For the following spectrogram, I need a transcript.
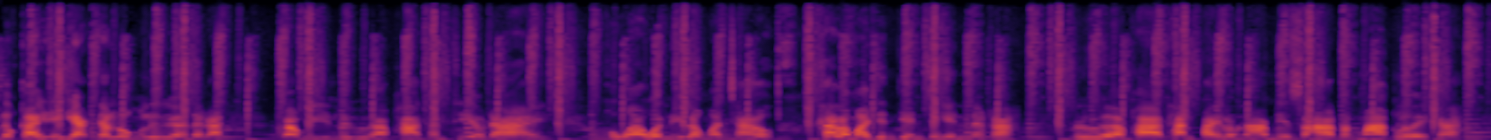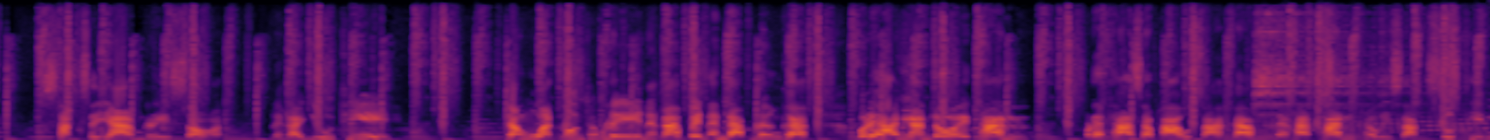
แล้วใครที่อยากจะลงเรือนะคะ ก็มีเรือพาท่านเที่ยวได้ เพราะว่าวันนี้เรามาเช้า ถ้าเรามาเย็นๆจะเห็นนะคะ เรือพาท่านไปแล้วน้ำนี่สะอาดมากๆเลยค่ะศักสยามรีสอร์ทนะคะอยู่ที่จังหวัดนนทบุรีนะคะ เป็นอันดับหนึ่งค่ะ บริหารงานโดยท่าน ประธานสภาอุตสาหกรรมนะคะ ท่านทวิศักดิ์สุทิน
